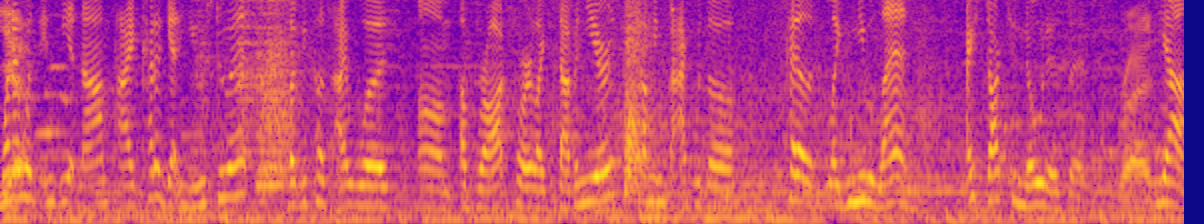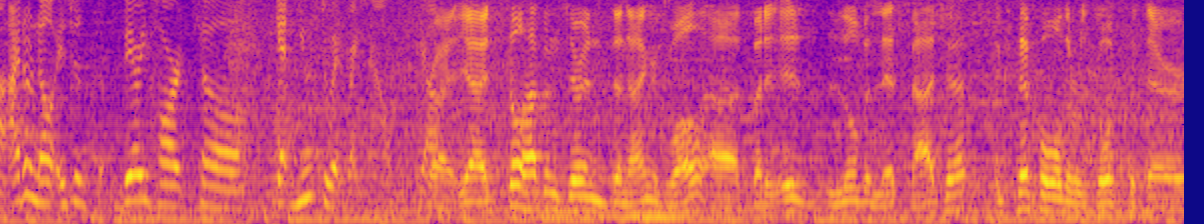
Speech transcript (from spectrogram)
when I was in Vietnam, I kind of get used to it. But because I was um, abroad for like seven years, coming back with a kind of like new lens, I start to notice it. Right. Yeah, I don't know. It's just very hard to get used to it right now. Yeah. Right, yeah, it still happens here in Da Nang as well, uh, but it is a little bit less bad here, except for all the resorts that they're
